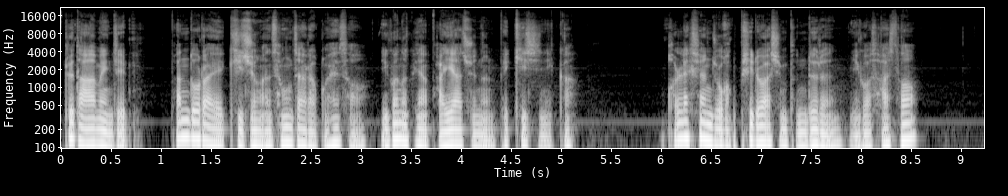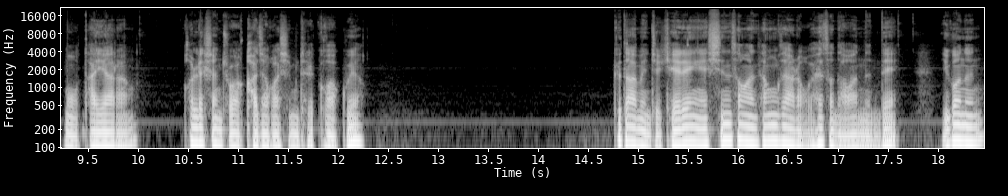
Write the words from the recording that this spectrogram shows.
그 다음에 이제 판도라의 귀중한 상자라고 해서 이거는 그냥 다이아 주는 패키지니까 컬렉션 조각 필요하신 분들은 이거 사서 뭐 다이아랑 컬렉션 조각 가져가시면 될 것 같고요. 그 다음에 이제 계랭의 신성한 상자라고 해서 나왔는데 이거는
